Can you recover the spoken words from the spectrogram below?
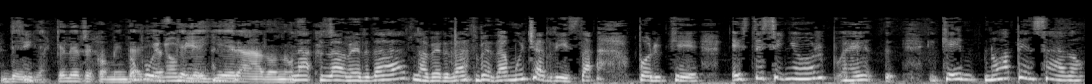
de Sí. ellas. ¿Qué les recomendarías Bueno, que mire, leyera a Don la verdad, la verdad me da mucha risa porque este señor eh, que no ha pensado,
